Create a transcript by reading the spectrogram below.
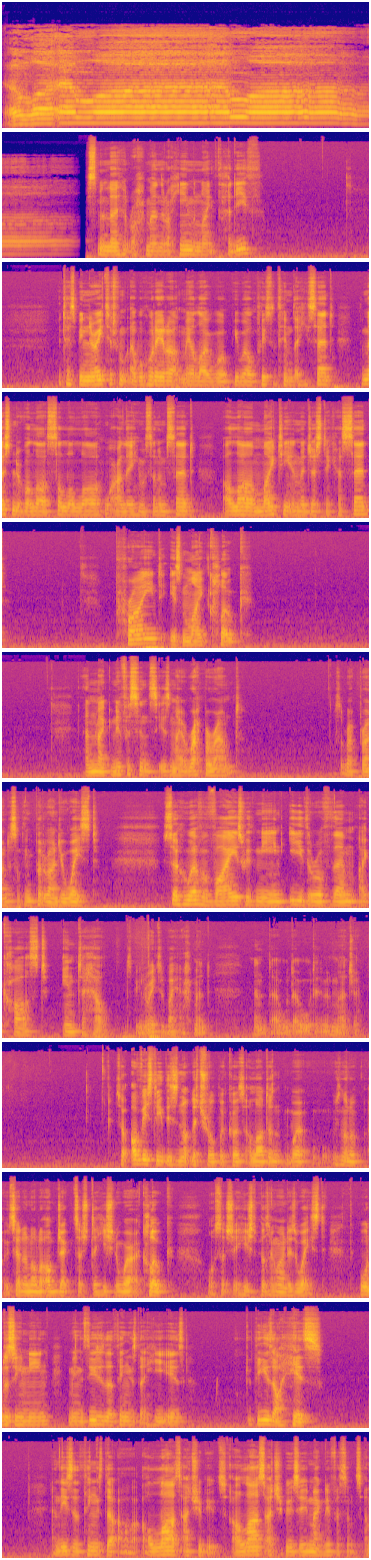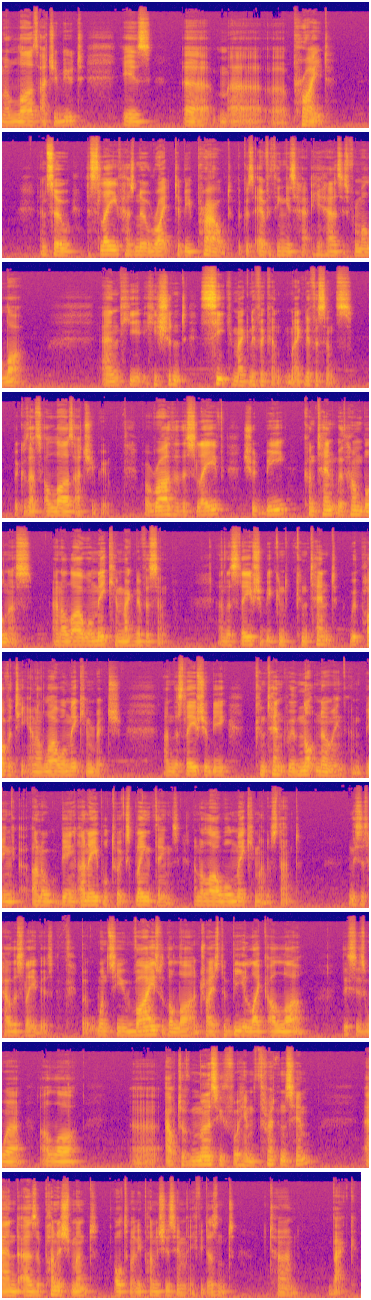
Allah, Allah, Allah. Bismillah ar-Rahman ar-Rahim, the ninth hadith. It has been narrated from Abu Huraira, may Allah be well pleased with him, that he said, The Messenger of Allah sallallahu alayhi wasallam said, Allah Mighty and Majestic has said, Pride is my cloak, and magnificence is my wraparound. So wrap around or something put around your waist. So whoever vies with me in either of them, I cast into hell. It's been narrated by Ahmad and Dawud and Ibn Majah. So obviously this is not literal because Allah doesn't wear is not a, said not an object such that He should wear a cloak or such that He should put something around His waist. What does He mean? It means these are the things that He is. These are His. And these are the things that are Allah's attributes. Allah's attributes is magnificence, and Allah's attribute is uh, uh, uh, pride. And so a slave has no right to be proud because everything ha- he has is from Allah and he, he shouldn't seek magnificent magnificence because that's Allah's attribute. But rather the slave should be content with humbleness and Allah will make him magnificent. And the slave should be con- content with poverty and Allah will make him rich. And the slave should be content with not knowing and being, un- being unable to explain things and Allah will make him understand. And this is how the slave is. But once he vies with Allah and tries to be like Allah, this is where Allah uh, out of mercy for him, threatens him, and as a punishment, ultimately punishes him if he doesn't turn back.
